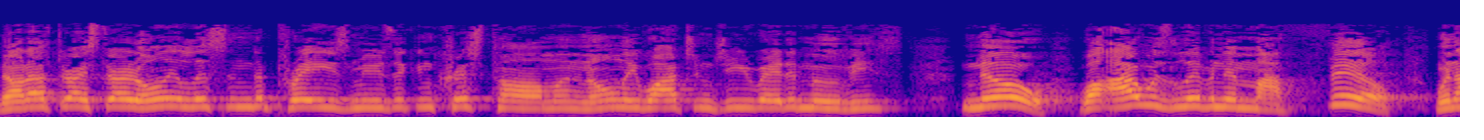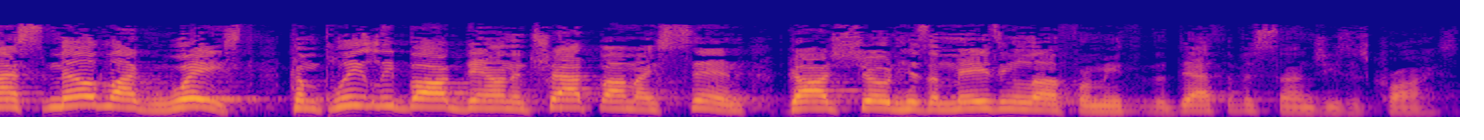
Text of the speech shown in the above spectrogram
Not after I started only listening to praise music and Chris Tomlin and only watching G-rated movies. No, while I was living in my filth, when I smelled like waste, completely bogged down and trapped by my sin, God showed his amazing love for me through the death of his son, Jesus Christ.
